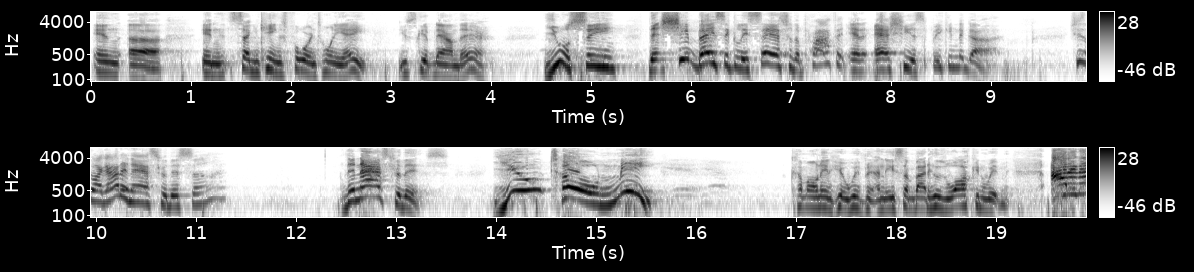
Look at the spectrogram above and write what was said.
in, uh, in 2 Kings 4 and 28, you skip down there, you will see that she basically says to the prophet, and as she is speaking to God, she's like, I didn't ask for this son. Didn't ask for this. You told me Come on in here with me. I need somebody who's walking with me. I didn't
